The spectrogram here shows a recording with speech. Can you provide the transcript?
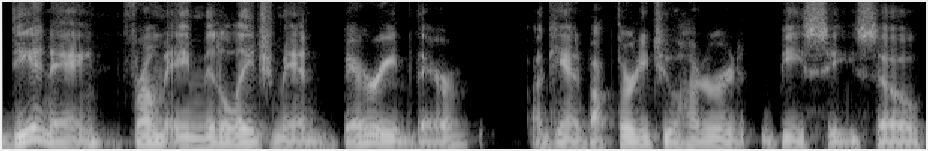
DNA from a middle aged man buried there, again, about 3200 BC, so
